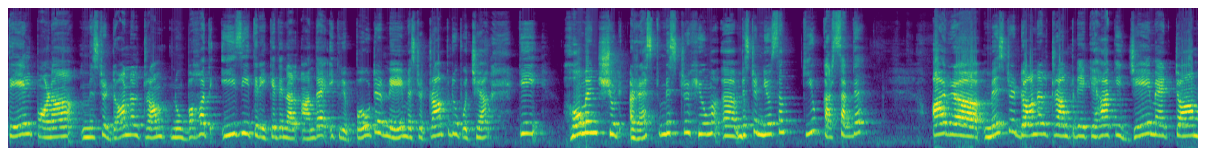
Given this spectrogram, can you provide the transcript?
ਤੇਲ ਪਾਉਣਾ ਮਿਸਟਰ ਡੋਨਲਡ ਟਰੰਪ ਨੂੰ ਬਹੁਤ ਈਜ਼ੀ ਤਰੀਕੇ ਦੇ ਨਾਲ ਆਂਦਾ ਹੈ। ਇੱਕ ਰਿਪੋਰਟਰ ਨੇ ਮਿਸਟਰ ਟਰੰਪ ਨੂੰ ਪੁੱਛਿਆ ਕਿ Homan should arrest mister Homan mister Newsom? ਕੀ ਉਹ ਕਰ ਸਕਦਾ ਹੈ? ਔਰ ਮਿਸਟਰ ਡੋਨਲਡ ਟਰੰਪ ਨੇ ਕਿਹਾ ਕਿ ਜੇ ਮੈਂ ਟਾਮ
